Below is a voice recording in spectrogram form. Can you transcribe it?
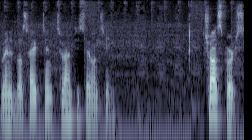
when it was hacked in 2017. Transfers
